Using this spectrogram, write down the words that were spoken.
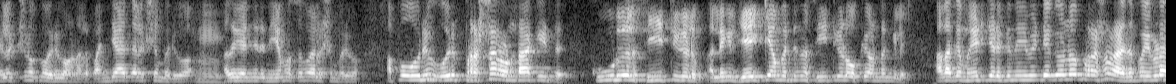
ഇലക്ഷനൊക്കെ വരുവാണല്ലോ. പഞ്ചായത്ത് ഇലക്ഷൻ വരുക. അത് കഴിഞ്ഞിട്ട് നിയമസഭാ ഇലക്ഷൻ വരുക അപ്പോൾ ഒരു ഒരു പ്രഷർ ഉണ്ടാക്കിയിട്ട് കൂടുതൽ സീറ്റുകളും അല്ലെങ്കിൽ ജയിക്കാൻ പറ്റുന്ന സീറ്റുകളും ഒക്കെ ഉണ്ടെങ്കിൽ അതൊക്കെ മേടിച്ചെടുക്കുന്നതിന് വേണ്ടിയൊക്കെയുള്ള പ്രഷറാണ് ഇതിപ്പോൾ ഇവിടെ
